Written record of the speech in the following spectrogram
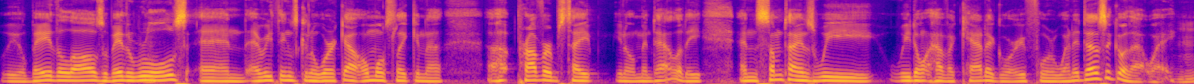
We obey the laws, obey the mm-hmm. rules, and everything's going to work out. Almost like in a, a Proverbs type you know mentality. And sometimes we we don't have a category for when it doesn't go that way. Mm-hmm.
